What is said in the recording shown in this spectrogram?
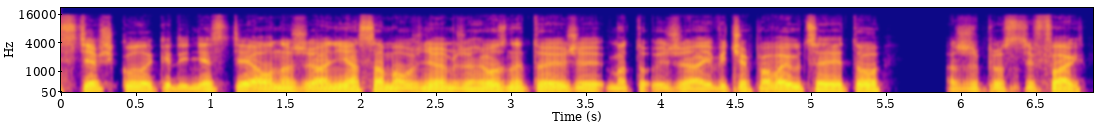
ste v škole, kedy nie ste a ona, že ani ja sama už neviem, že hrozné to je, že, ma to, že aj vyčerpávajúce je to a že proste fakt,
